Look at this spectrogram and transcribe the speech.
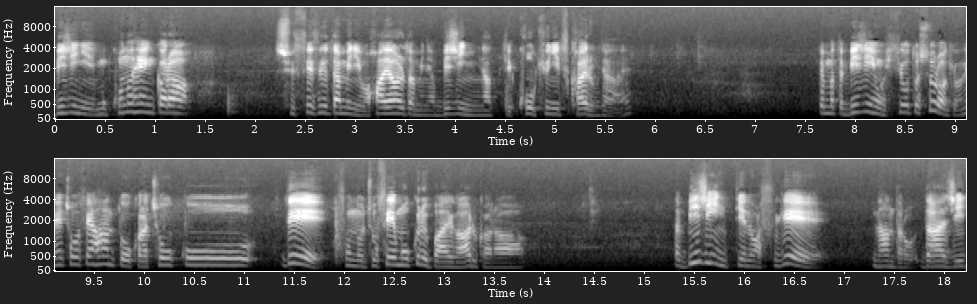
美人にもうこの辺から出世するためには流行るためには美人になって高級に使えるみたいなね。でまた美人を必要としとるわけよね。朝鮮半島から朝貢でその女性も送る場合があるから美人っていうのはすげえなんだろう大事っ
